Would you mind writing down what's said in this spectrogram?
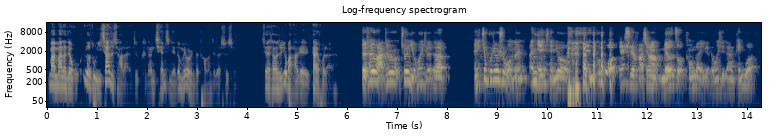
慢慢的就热度一下子下来了，就可能前几年都没有人在讨论这个事情，现在相当于又把它给带回来了。对，他又把就是就是你会觉得，哎，这不就是我们 N 年前就研究过，但是好像没有走通的一个东西，但是苹果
